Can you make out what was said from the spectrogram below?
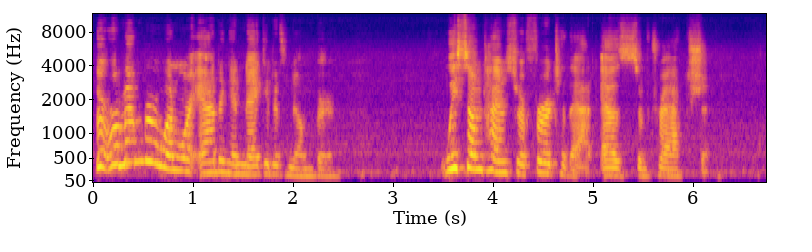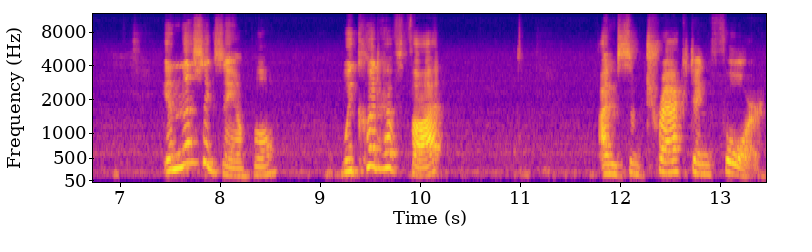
but remember when we're adding a negative number, we sometimes refer to that as subtraction. In this example, we could have thought I'm subtracting 4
